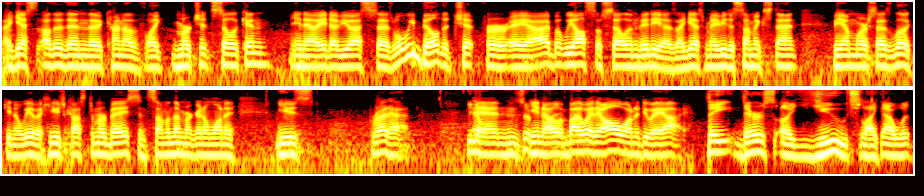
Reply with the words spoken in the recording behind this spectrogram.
I guess, other than the kind of like merchant silicon. You know, AWS says, well, we build a chip for AI, but we also sell NVIDIAs. I guess maybe to some extent, VMware says, look, you know, we have a huge customer base and some of them are going to want to use Red Hat. You know, and, you know, and by the way, they all want to do AI. they there's a huge like I would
